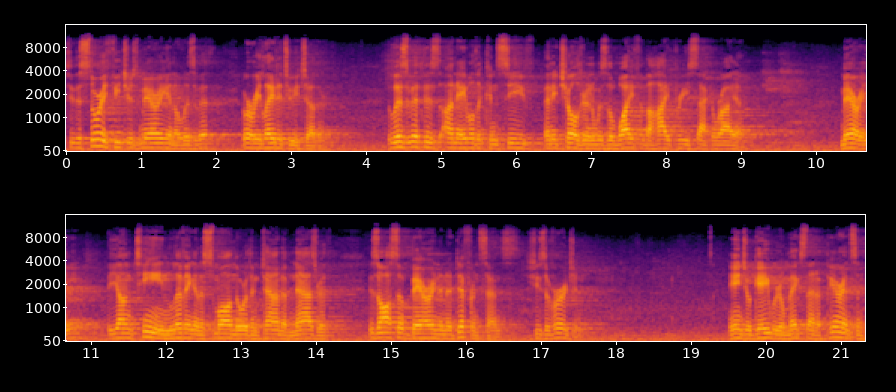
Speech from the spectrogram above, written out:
See, the story features Mary and Elizabeth, who are related to each other. Elizabeth is unable to conceive any children and was the wife of the high priest Zachariah. Mary, a young teen living in a small northern town of Nazareth, is also barren in a different sense. She's a virgin. Angel Gabriel makes that appearance and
